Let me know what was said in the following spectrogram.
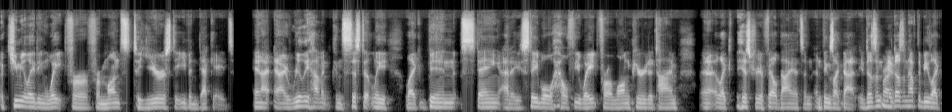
accumulating weight for for months to years to even decades, and I and I really haven't consistently like been staying at a stable, healthy weight for a long period of time, uh, like history of failed diets and, and things like that. It doesn't Right. it doesn't have to be like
